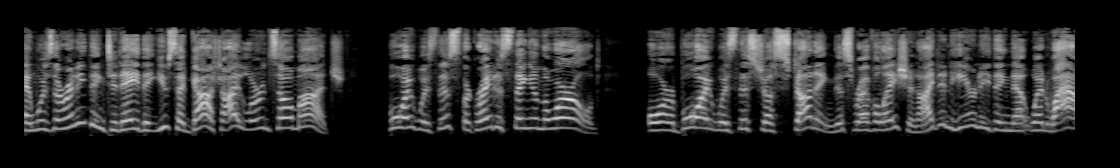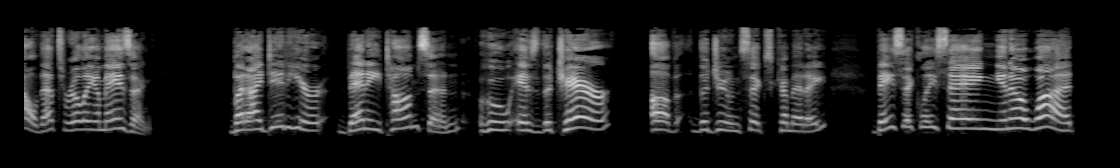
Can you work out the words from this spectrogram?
And was there anything today that you said, gosh, I learned so much? Boy, was this the greatest thing in the world? Or boy, was this just stunning, this revelation? I didn't hear anything that went, wow, that's really amazing. But I did hear Bennie Thompson, who is the chair of the June 6th committee, basically saying, you know what?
